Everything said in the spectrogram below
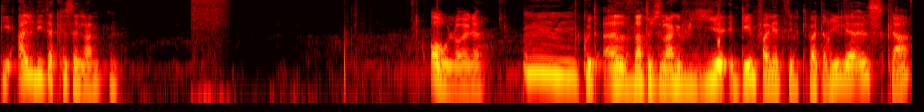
die alle in dieser Kiste landen. Oh, Leute. Hm, gut, also natürlich so lange wie hier in dem Fall jetzt die, die Batterie leer ist, klar.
